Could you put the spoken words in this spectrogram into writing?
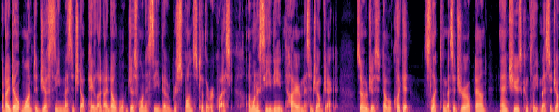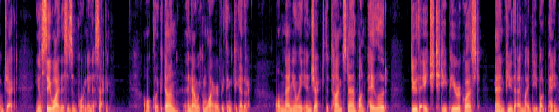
But I don't want to just see message.payload. I don't just want to see the response to the request. I want to see the entire message object. So just double click it, select the message drop down, and choose complete message object. You'll see why this is important in a second. I'll click done, and now we can wire everything together. I'll manually inject the timestamp on payload, do the HTTP request, and view the MIDebug pane.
